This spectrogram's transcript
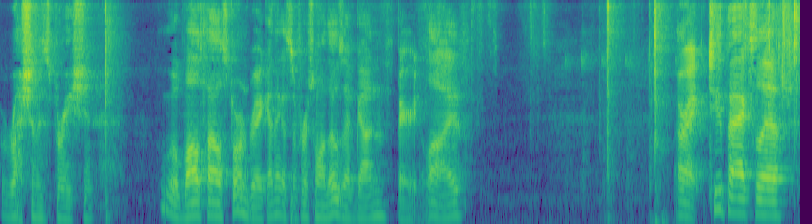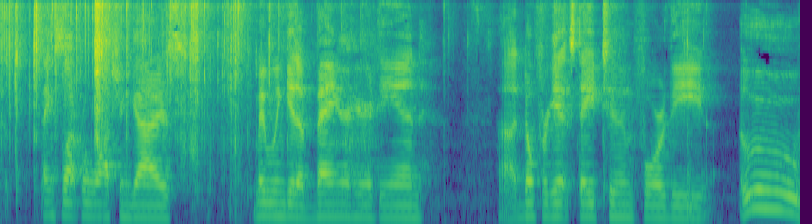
Rush of Inspiration. Ooh, a Volatile Stormdrake. I think that's the first one of those I've gotten. Buried Alive. Alright, two packs left. Thanks a lot for watching, guys. Maybe we can get a banger here at the end. Uh, don't forget, stay tuned for the... Ooh,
